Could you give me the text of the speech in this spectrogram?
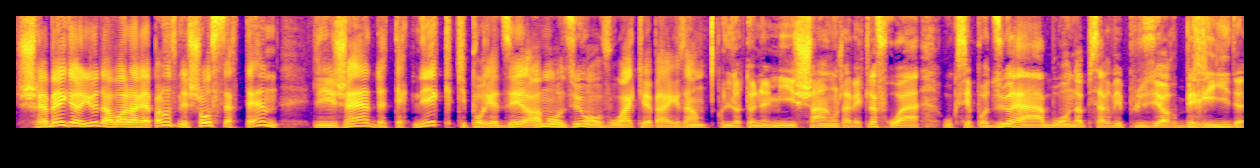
Je serais bien curieux d'avoir la réponse, mais chose certaine, les gens de technique qui pourraient dire Ah mon Dieu, on voit que, par exemple, l'autonomie change avec le froid ou que c'est pas durable ou on a observé plusieurs bris de.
